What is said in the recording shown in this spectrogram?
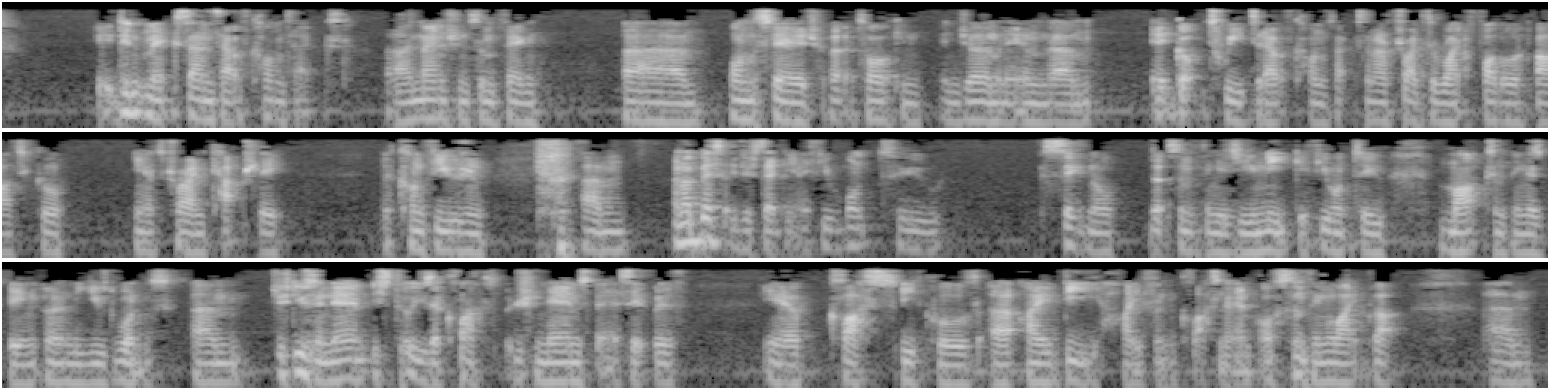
it didn't make sense out of context. I mentioned something um, on the stage at a talk in, in Germany, and um, it got tweeted out of context. And I tried to write a follow-up article, you know, to try and catch the the confusion. um, and I basically just said, you know, if you want to signal that something is unique, if you want to mark something as being only used once, um, just use a name. You still use a class, but just namespace it with you know, class equals uh, ID hyphen class name or something like that. Um,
